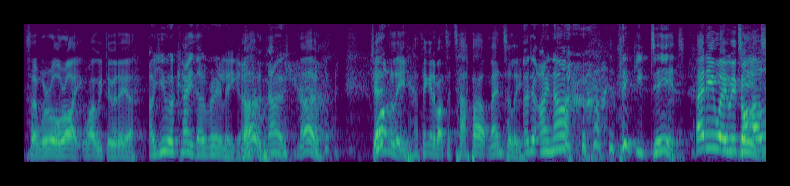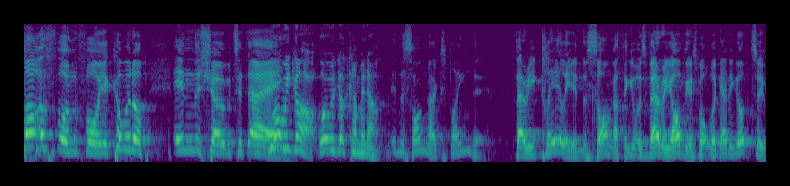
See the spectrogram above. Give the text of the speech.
So we're all right. Why we do it here? Are you okay though? Really? No, no. no. Generally, I think I'm thinking about to tap out mentally. I know. I think you did. Anyway, You we've got did. a lot of fun for you coming up in the show today. What we got? What we got coming up? in the song, I explained it very clearly in the song. I think it was very obvious what we're getting up to.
